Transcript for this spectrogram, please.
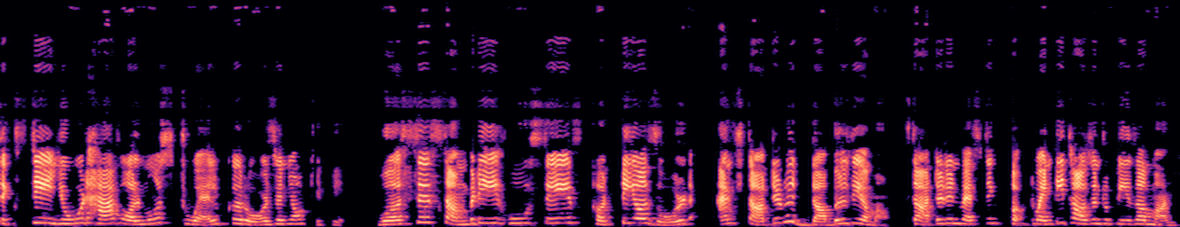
60, you would have almost 12 crores in your kitty versus somebody who say is 30 years old and started with double the amount, started investing 20,000 rupees a month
